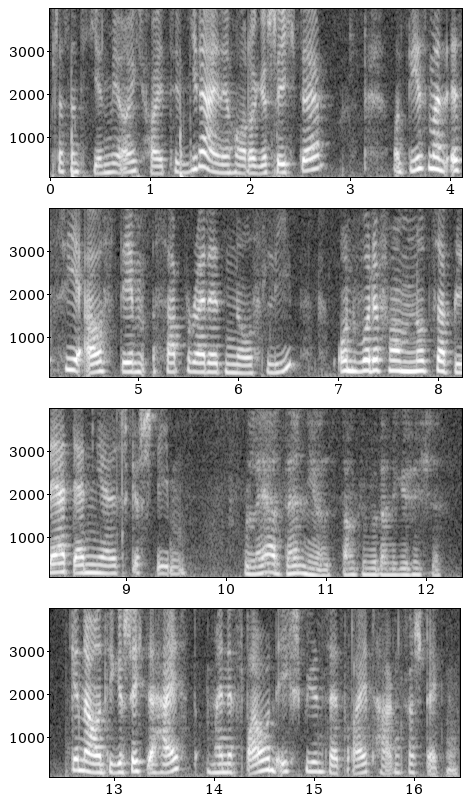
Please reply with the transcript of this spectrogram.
präsentieren wir euch heute wieder eine Horrorgeschichte. Und diesmal ist sie aus dem Subreddit No Sleep und wurde vom Nutzer Blair Daniels geschrieben. Blair Daniels, danke für deine Geschichte. Genau, und die Geschichte heißt, meine Frau und ich spielen seit drei Tagen Verstecken.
